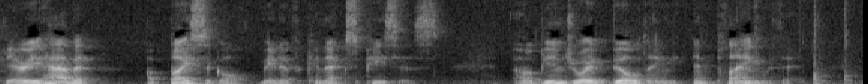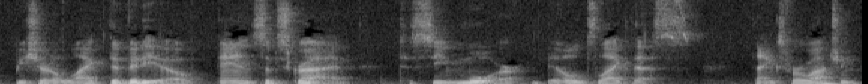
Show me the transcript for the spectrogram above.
There you have it, a bicycle made of K'NEX pieces. I hope you enjoyed building and playing with it. Be sure to like the video and subscribe to see more builds like this. Thanks for watching.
